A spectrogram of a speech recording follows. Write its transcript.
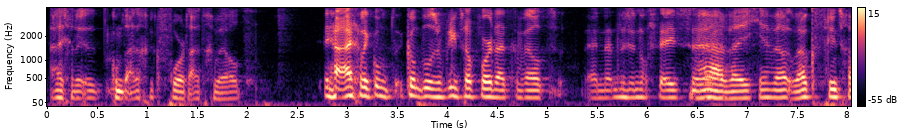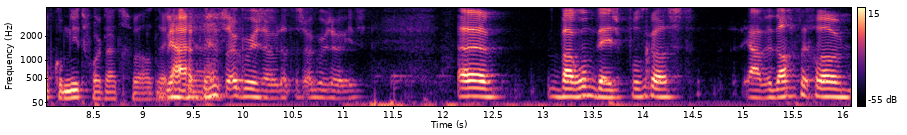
Eigenlijk, het komt eigenlijk voort uit geweld. Ja, eigenlijk komt, komt onze vriendschap voort uit geweld. En dat is nog steeds... eh, ja, weet je, wel, welke vriendschap komt niet voort uit geweld? Ja, dat is ook weer zo. Dat is ook weer zoiets. Ehm, waarom deze podcast? Ja, we dachten gewoon...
